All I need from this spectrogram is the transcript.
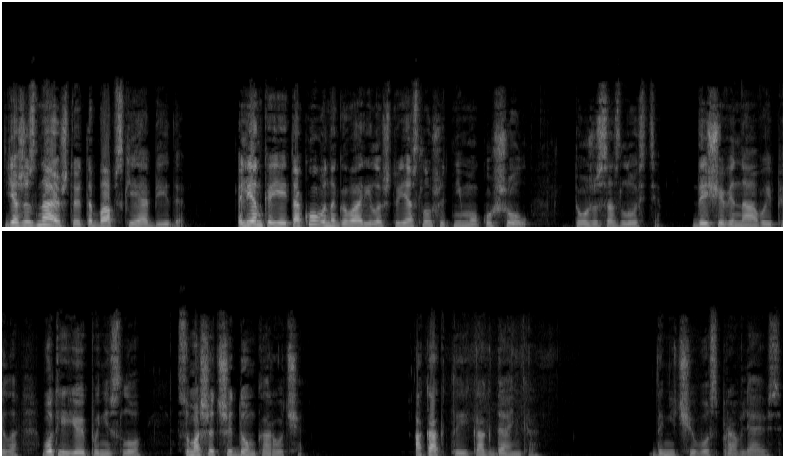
Я же знаю, что это бабские обиды. Ленка ей такого наговорила, что я слушать не мог, ушел. Тоже со злости. Да еще вина выпила. Вот ее и понесло. Сумасшедший дом, короче. А как ты, как Данька? Да ничего, справляюсь.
